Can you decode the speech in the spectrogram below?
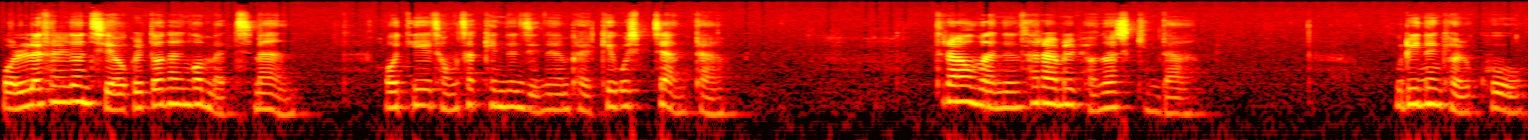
원래 살던 지역을 떠난 건 맞지만 어디에 정착했는지는 밝히고 싶지 않다. 트라우마는 사람을 변화시킨다. 우리는 결코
